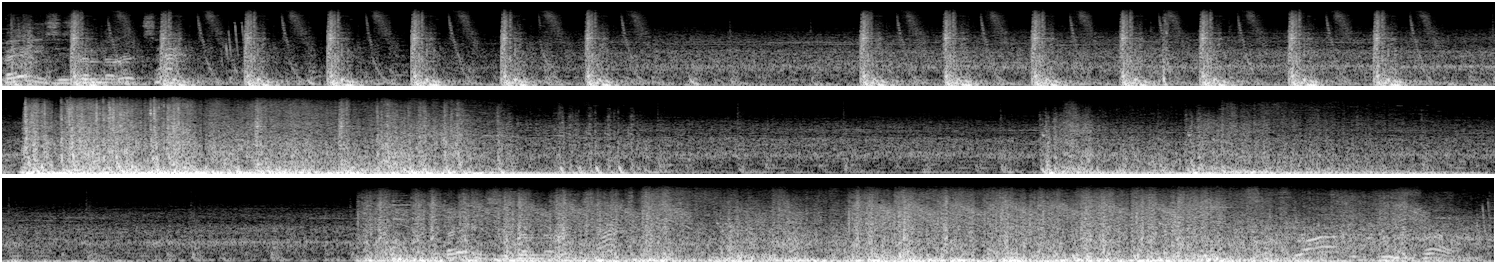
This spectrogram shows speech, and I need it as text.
Base is under attack. Base is under attack. Drive confirmed.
